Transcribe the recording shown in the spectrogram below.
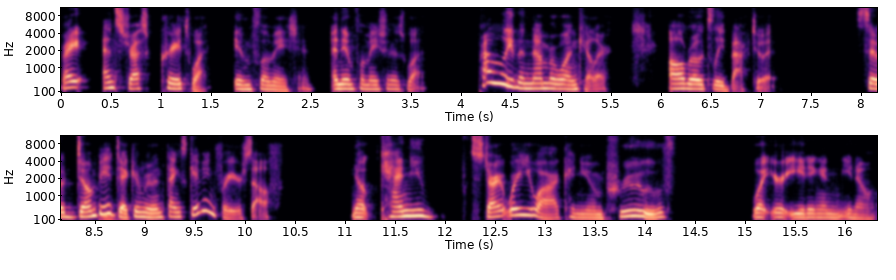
right? And stress creates what? Inflammation. And inflammation is what? Probably the number one killer. All roads lead back to it. So don't be a hmm. dick and ruin Thanksgiving for yourself. No, can you start where you are? Can you improve what you're eating and you know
